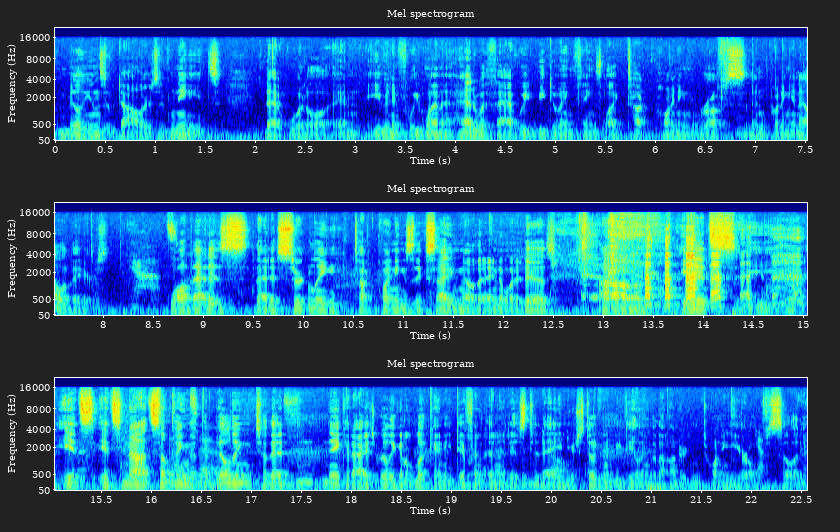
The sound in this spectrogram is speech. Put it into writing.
millions of dollars of needs that would, and even if we went ahead with that, we'd be doing things like tuck pointing roofs and putting in elevators. While that is, that is certainly, tuck pointing is exciting now that I know what it is, um, it's, it's, it's not something that the building to the n- naked eye is really gonna look any different than it is mm-hmm. today, and you're still gonna be dealing with a hundred and twenty-year-old facility.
